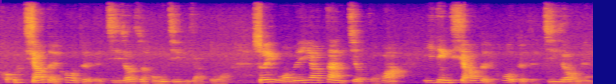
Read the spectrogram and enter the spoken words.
后小腿后腿的肌肉是红肌比较多，所以我们要站久的话，一定小腿后腿的肌肉呢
